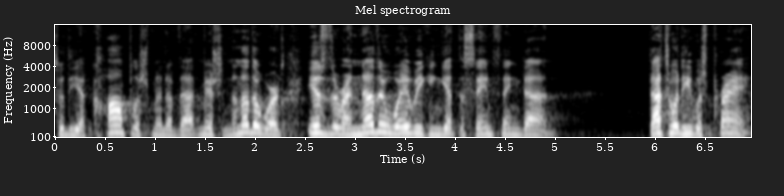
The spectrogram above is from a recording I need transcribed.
to the accomplishment of that mission. In other words, is there another way we can get the same thing done? That's what he was praying.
